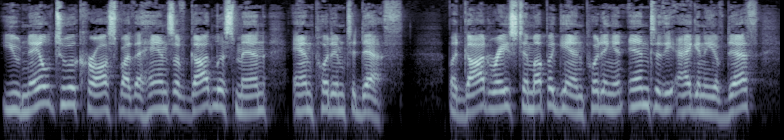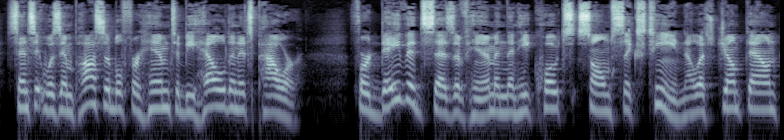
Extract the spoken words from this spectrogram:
you nailed to a cross by the hands of godless men and put him to death. But God raised him up again, putting an end to the agony of death, since it was impossible for him to be held in its power. For David says of him, and then he quotes Psalm 16. Now let's jump down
